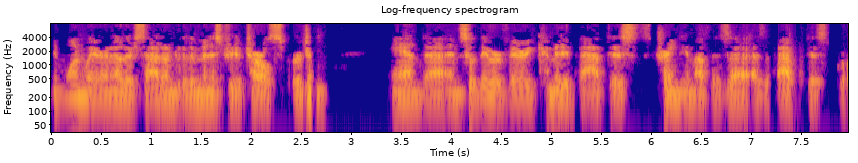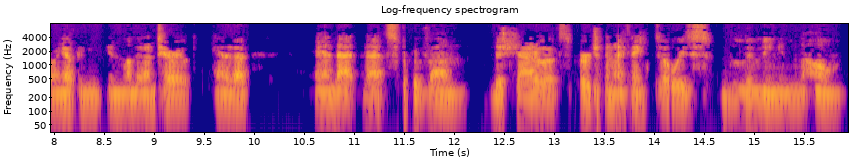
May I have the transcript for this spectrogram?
in one way or another, sat under the ministry of Charles Spurgeon. And, uh, and so they were very committed Baptists, trained him up as a, as a Baptist growing up in, in London, Ontario, Canada and that that sort of um, the shadow of Spurgeon, I think, was always looming in the home,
